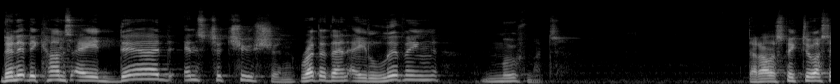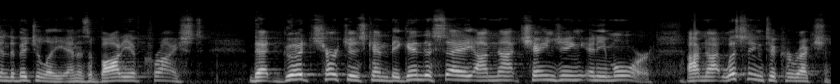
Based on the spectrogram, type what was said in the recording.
then it becomes a dead institution rather than a living movement. That ought to speak to us individually and as a body of Christ that good churches can begin to say, I'm not changing anymore. I'm not listening to correction.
